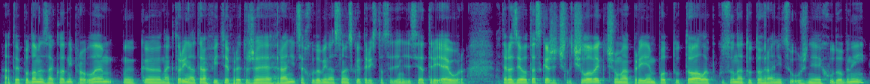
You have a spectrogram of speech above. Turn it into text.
a to je podľa mňa základný problém, na ktorý natrafíte, pretože hranica chudoby na Slovensku je 373 eur. A teraz je otázka, že človek, čo má príjem pod túto, ale kúsok na túto hranicu už nie je chudobný.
